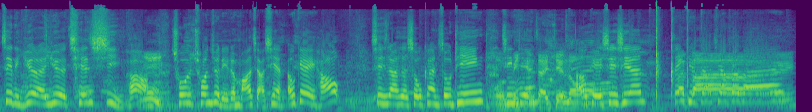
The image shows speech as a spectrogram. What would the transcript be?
这里越来越纤细哈，嗯，穿穿着你的马甲线。OK，好，谢谢大家收看收听，我们明天再见喽。OK，谢谢，Thank you，大家，拜拜。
